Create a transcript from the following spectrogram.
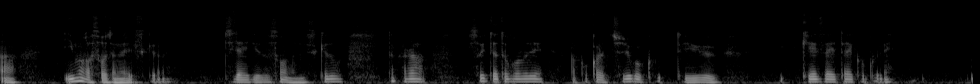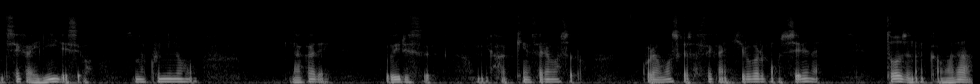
あ今がそうじゃないですけどね時代で言うとそうなんですけどだからそういったところであここから中国っていう経済大国ね世界2位ですよ。その国の中でウイルス発見されましたと。これはもしかしたら世界に広がるかもしれない。当時なんかまだ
